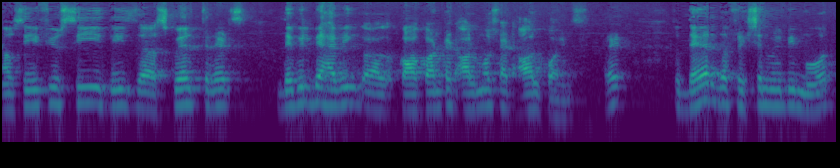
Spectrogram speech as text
Now see if you see these uh, square threads, they will be having uh, contact almost at all points, right? So there the friction will be more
